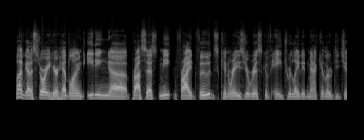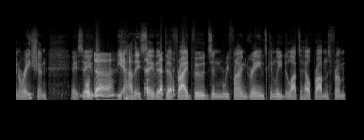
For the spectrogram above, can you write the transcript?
Well, I've got a story here headlined Eating uh, processed meat and fried foods can raise your risk of age related macular degeneration. They say, well. Yeah, they say that uh, fried foods and refined grains can lead to lots of health problems from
